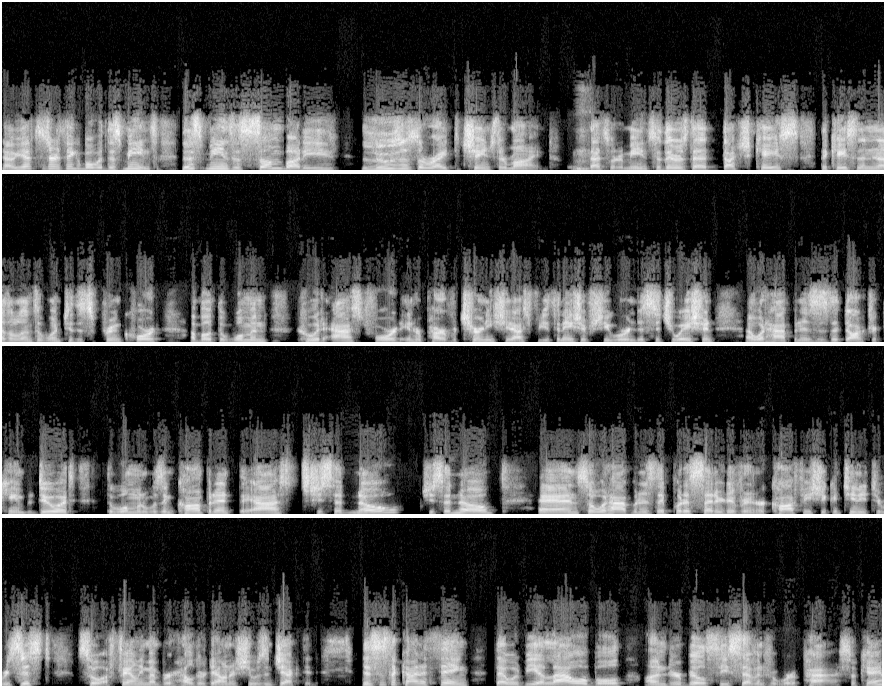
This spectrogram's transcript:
Now you have to start thinking about what this means. This means that somebody loses the right to change their mind. Hmm. That's what it means. So there's that Dutch case, the case in the Netherlands that went to the Supreme Court about the woman who had asked for it in her power of attorney. She'd asked for euthanasia if she were in this situation. And what happened is, is the doctor came to do it. The woman was incompetent. They asked. She said no. She said no. And so what happened is they put a sedative in her coffee. She continued to resist, so a family member held her down as she was injected. This is the kind of thing that would be allowable under Bill C7 if it were to pass, okay?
